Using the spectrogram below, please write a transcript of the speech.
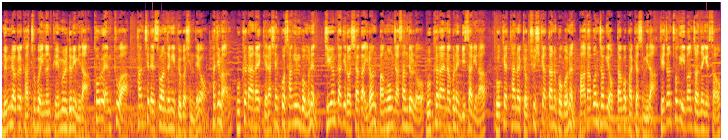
능력을 갖추고 있는 괴물들입니다. 토르 M2와 판칠 S1 등이 그것인데요. 하지만 우크라이나의 게라셴코 상임 고문은 지금까지 러시아가 이런 방공 자산들로 우크라이나군의 미사일이나 로켓탄을 격추시켰다는 보고는 받아본 적이 없다고 밝혔습니다. 개전 초기 이번 전쟁에서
